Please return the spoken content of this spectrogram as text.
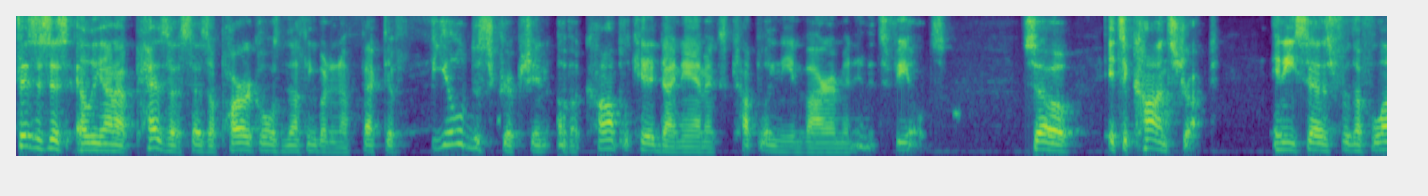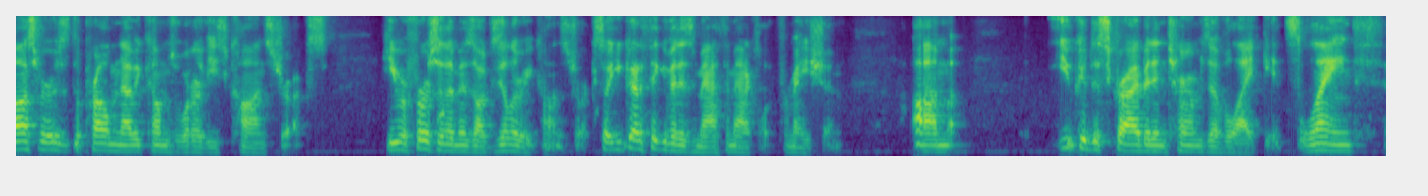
physicist Eliano Pessa says a particle is nothing but an effective field description of a complicated dynamics coupling the environment and its fields. So it's a construct. And he says for the philosophers, the problem now becomes what are these constructs? He refers to them as auxiliary constructs. So you got to think of it as mathematical information. Um, you could describe it in terms of like its length,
